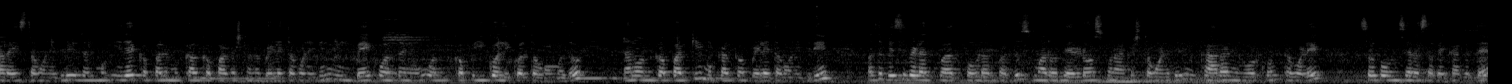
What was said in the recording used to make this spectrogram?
ಆ ರೈಸ್ ತೊಗೊಂಡಿದ್ರಿ ಇದರಲ್ಲಿ ಇದೇ ಕಪ್ಪಲ್ಲಿ ಮುಕ್ಕಾಲು ಕಪ್ ಆಗಷ್ಟು ನಾನು ಬೇಳೆ ತೊಗೊಂಡಿದ್ದೀನಿ. ನಿಮ್ಗೆ ಬೇಕು ಅಂದರೆ ನೀವು ಒಂದು ಕಪ್ ಈಕ್ವಲ್ ಈಕ್ವಲ್ ತೊಗೊಬೋದು. ನಾನು ಒಂದು ಕಪ್ ಅಕ್ಕಿ, ಮುಕ್ಕಾಲು ಕಪ್ ಬೇಳೆ ತೊಗೊಂಡಿದ್ದೀನಿ. ಮತ್ತು ಬಿಸಿಬೇಳೆ ಬಾತ್ ಪೌಡರ್ ಬಂದು ಸುಮಾರು ಒಂದು ಎರಡು ಸ್ಪೂನ್ ಹಾಕಷ್ಟು ತೊಗೊಂಡಿದ್ದೀನಿ. ಖಾರ ನೀವು ನೋಡ್ಕೊಂಡು ತೊಗೊಳ್ಳಿ. ಸ್ವಲ್ಪ ಹುಣಸೆ ರಸ ಬೇಕಾಗುತ್ತೆ.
